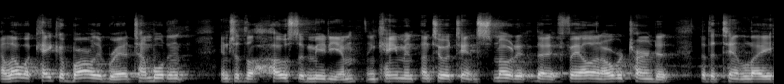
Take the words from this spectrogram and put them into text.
And lo, a cake of barley bread tumbled in, into the host of Midian, and came in, unto a tent, and smote it, that it fell, and overturned it, that the tent lay,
